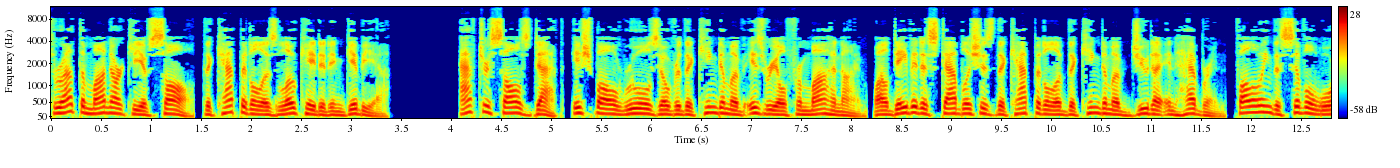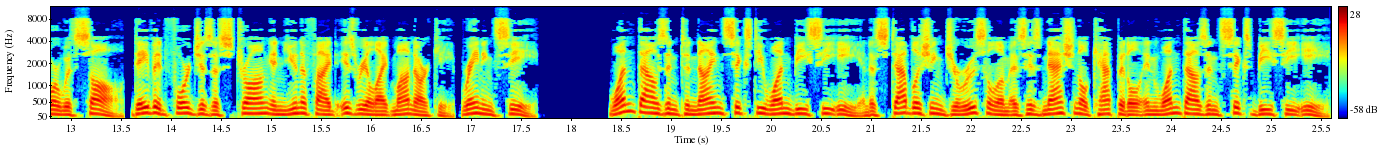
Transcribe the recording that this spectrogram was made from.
Throughout the monarchy of Saul, the capital is located in Gibeah. After Saul's death, Ishbal rules over the kingdom of Israel from Mahanaim, while David establishes the capital of the kingdom of Judah in Hebron. Following the civil war with Saul, David forges a strong and unified Israelite monarchy, reigning c. 1000 to 961 BCE and establishing Jerusalem as his national capital in 1006 BCE.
